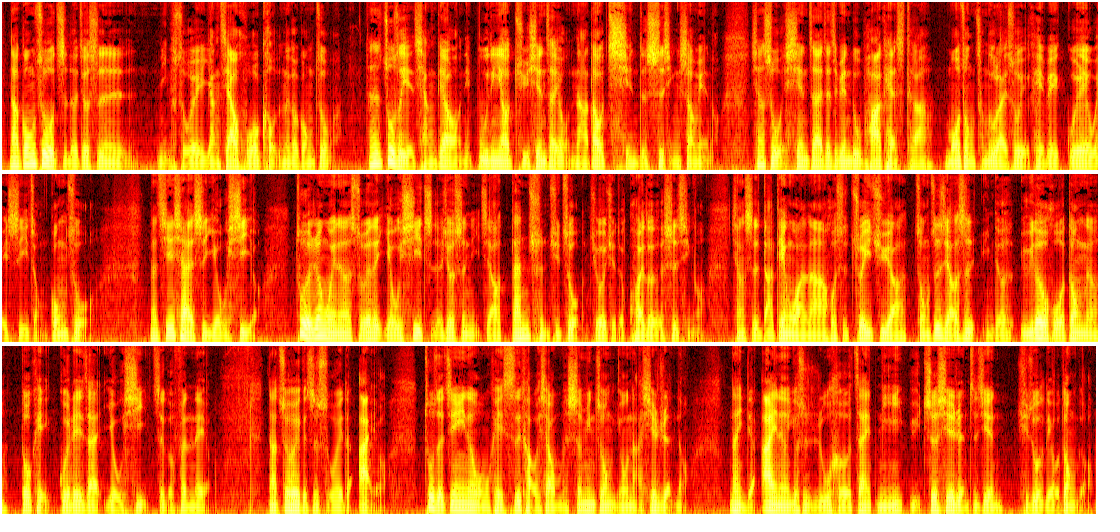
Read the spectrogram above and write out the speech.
那工作指的就是你所谓养家活口的那个工作嘛。但是作者也强调，你不一定要局限在有拿到钱的事情上面哦。像是我现在在这边录 Podcast 啊，某种程度来说也可以被归类为是一种工作。那接下来是游戏哦。作者认为呢，所谓的游戏指的就是你只要单纯去做，就会觉得快乐的事情哦。像是打电玩啦，或是追剧啊，总之只要是你的娱乐活动呢，都可以归类在游戏这个分类哦。那最后一个是所谓的爱哦。作者建议呢，我们可以思考一下，我们生命中有哪些人哦？那你的爱呢，又是如何在你与这些人之间去做流动的哦？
